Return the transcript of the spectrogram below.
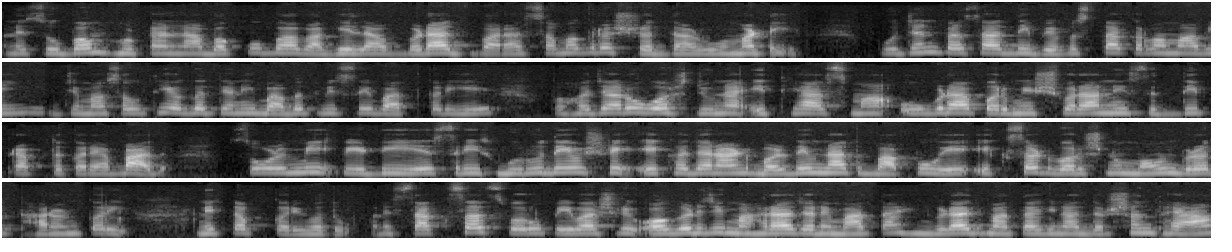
અને શુભમ હોટલના બકુબા વાઘેલા વડા દ્વારા સમગ્ર શ્રદ્ધાળુઓ માટે ભોજન પ્રસાદની વ્યવસ્થા કરવામાં આવી. જેમાં સૌથી અગત્યની બાબત વિશે વાત કરીએ તો હજારો વર્ષ જૂના ઇતિહાસમાં ઓગળા પરમેશ્વરાની સિદ્ધિ પ્રાપ્ત કર્યા બાદ સોળમી પેઢીએ શ્રી ગુરુદેવ શ્રી એક હજાર આઠ બળદેવનાથ બાપુએ એકસઠ વર્ષનું મૌન વ્રત ધારણ કરી અને તપ કર્યું હતું. અને સાક્ષાત સ્વરૂપ એવા શ્રી ઓગળજી મહારાજ અને માતા હિંગળાજ માતાજીના દર્શન થયા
